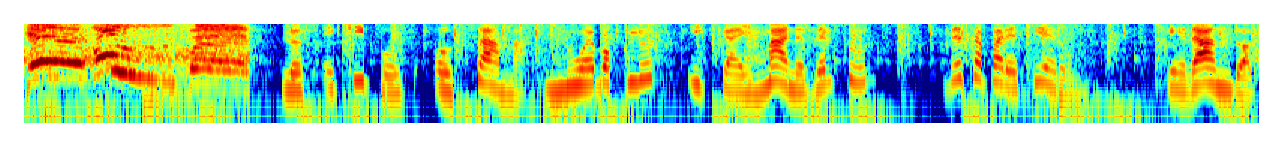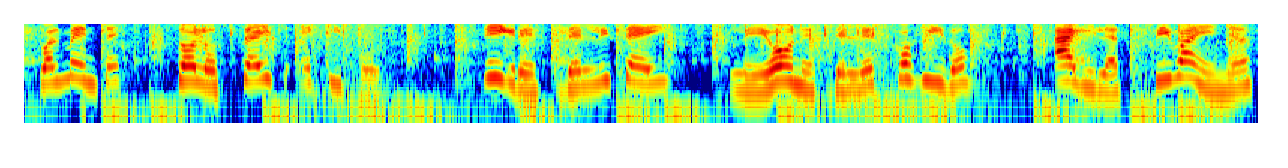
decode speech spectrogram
¡Qué golpe! Los equipos Osama, Nuevo Club y Caimanes del Sur desaparecieron, quedando actualmente solo seis equipos. Tigres del Licey, Leones del Escogido, Águilas Cibaeñas,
